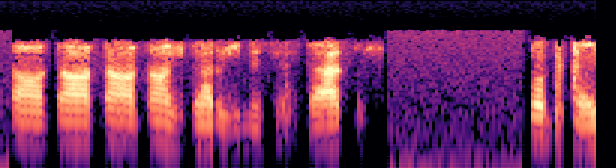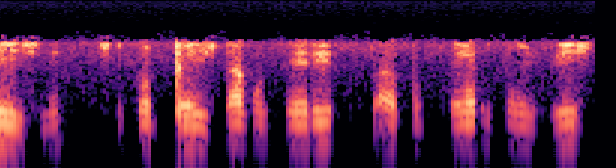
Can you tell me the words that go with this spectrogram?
estão, a ajudar os necessitados. Todo o país, né? Acho que todo o país está a acontecer isso, está a acontecer, tem visto.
